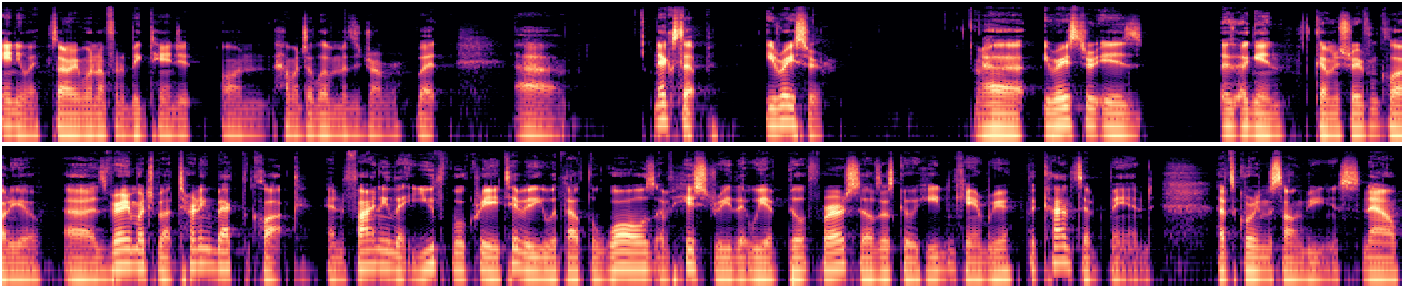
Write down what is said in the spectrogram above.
anyway, sorry, I went off on a big tangent on how much I love him as a drummer. But uh, next up, Eraser. Uh, Eraser is again coming straight from Claudio. Uh, it's very much about turning back the clock and finding that youthful creativity without the walls of history that we have built for ourselves as Coheed and Cambria, the concept band. That's according to Song Genius. Now,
